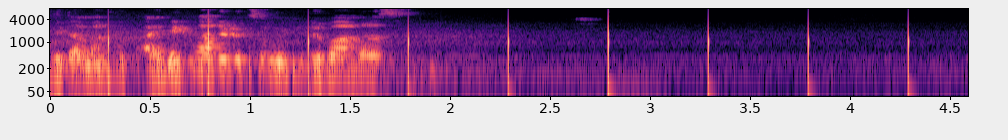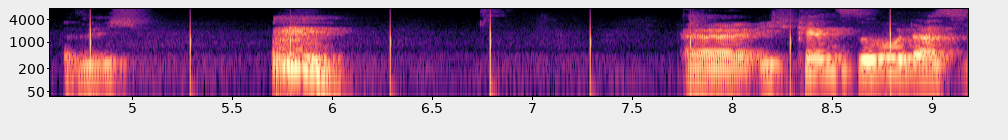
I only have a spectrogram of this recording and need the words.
wird am Anfang eine Karte gezogen, wie viele waren das? Also ich. äh, ich kenne es so, dass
